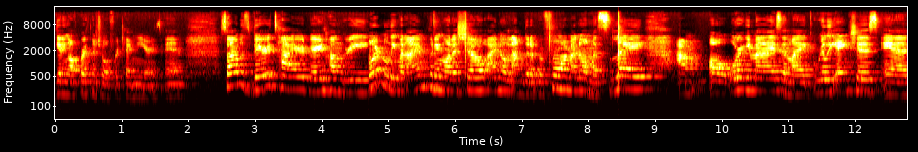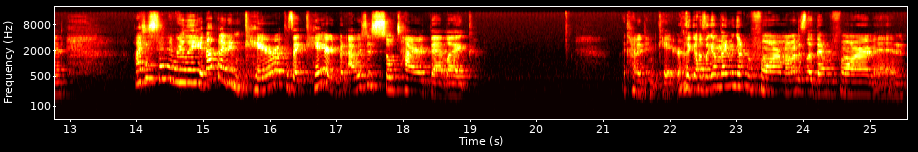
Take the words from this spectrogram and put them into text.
getting off birth control for 10 years. And so I was very tired, very hungry. Normally when I am putting on a show, I know that I'm gonna perform. I know I'm a slay. I'm all organized and like really anxious and I just didn't really, not that I didn't care because I cared, but I was just so tired that like, I kind of didn't care. Like I was like, I'm not even gonna perform. I'm gonna just let them perform and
